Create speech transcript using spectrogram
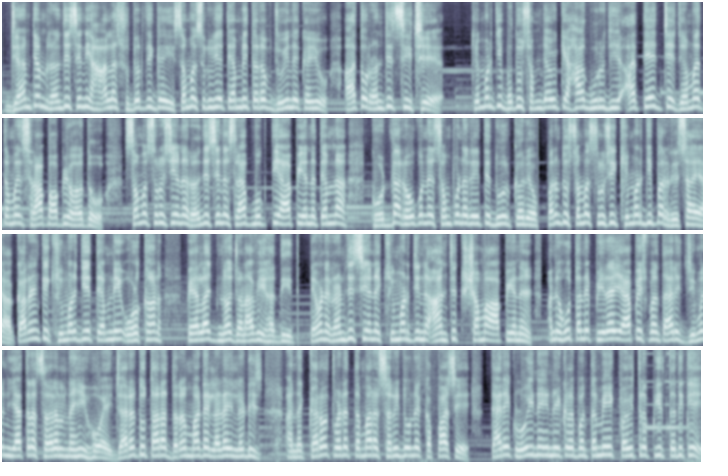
જેમ જેમ રણજીતસિંહની હાલત સુધરતી ગઈ સમસ ઋષિએ તેમની તરફ જોઈને કહ્યું, આ તો રણજીતસિંહ છે. કેમણજી બધું સમજાવ્યું કે હા, ગુરુજી, આ તે જ છે જેમણે તમે શ્રાપ આપ્યો હતો. સમસ ઋષિ અને રંજસિંહને શ્રાપ મુક્તિ આપી અને તેમના ઘોડના રોગોને સંપૂર્ણ રીતે દૂર કર્યો. પરંતુ સમસ ઋષિ ખીમણજી પર રિસાયા, કારણ કે ખીમણજીએ તેમની ઓળખાણ પહેલા જ ન જણાવી હતી. તેમણે રણજીતસિંહ અને ખીમણજીને આંશિક ક્ષમા આપી અને અને હું તને પીરાઈ આપીશ, પણ તારી જીવન યાત્રા સરળ નહીં હોય. જ્યારે તું તારા ધર્મ માટે લડાઈ લડીશ અને કરોત વડે તમારા શરીરોને કપાશે, ત્યારે એક લોહી નહીં નીકળે, પણ તમે એક પવિત્ર પીર તરીકે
